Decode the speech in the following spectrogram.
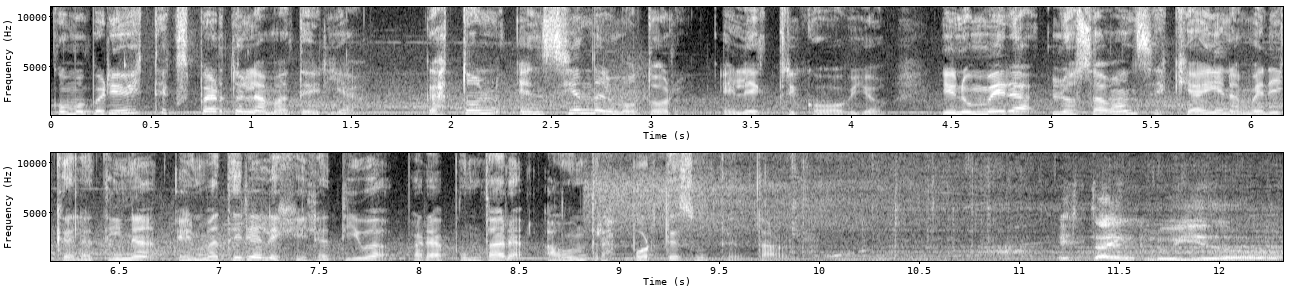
Como periodista experto en la materia, Gastón enciende el motor, eléctrico obvio, y enumera los avances que hay en América Latina en materia legislativa para apuntar a un transporte sustentable. Está incluido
